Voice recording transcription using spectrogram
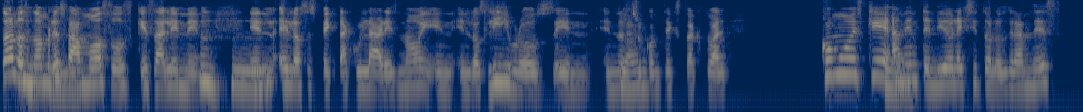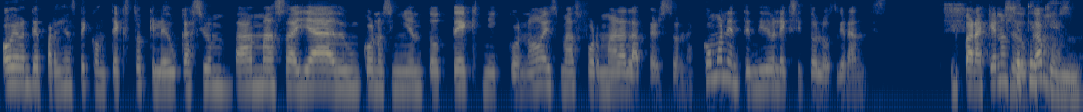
todos los nombres famosos que salen en, en, los espectaculares, ¿no? En, en los libros, en, nuestro contexto actual. ¿Cómo es que han entendido el éxito los grandes obviamente partiendo de este contexto que la educación va más allá de un conocimiento técnico, ¿no? Es más formar a la persona. ¿Cómo han entendido el éxito los grandes? ¿Y para qué nos educamos?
